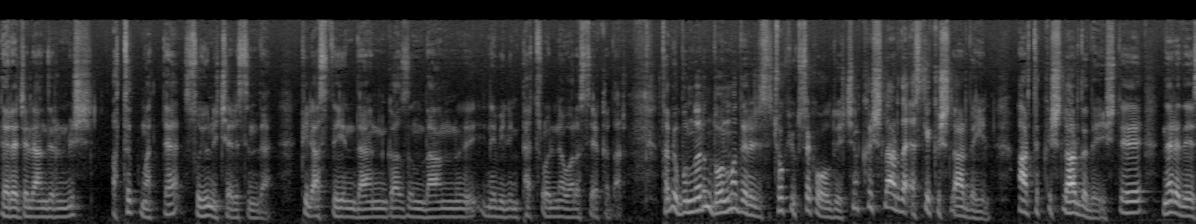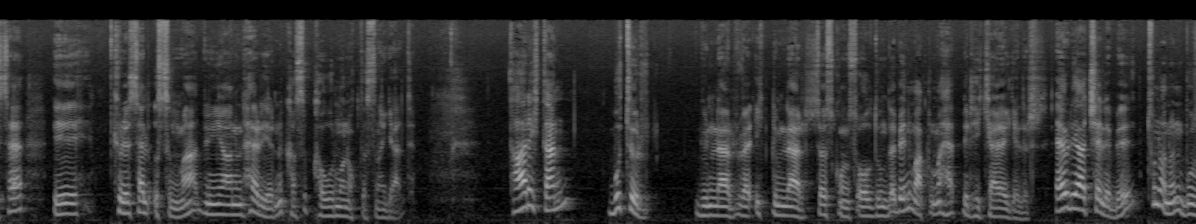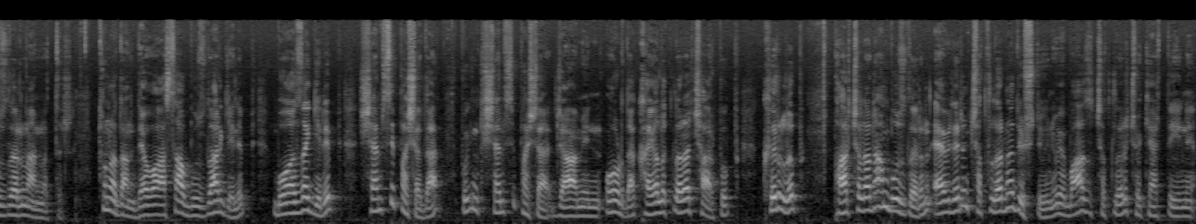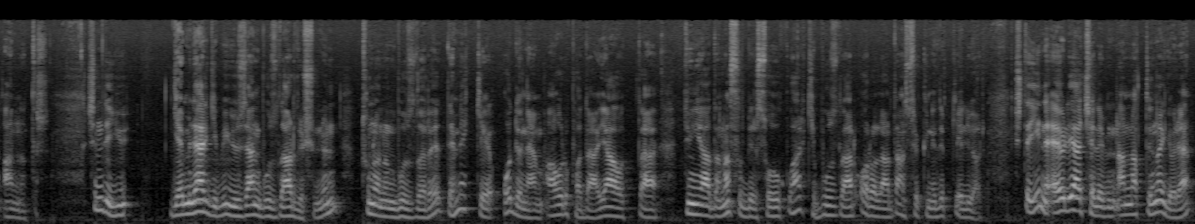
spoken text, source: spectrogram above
derecelendirilmiş atık madde suyun içerisinde. Plastiğinden, gazından, ne bileyim petrolüne varasıya kadar. Tabi bunların donma derecesi çok yüksek olduğu için kışlar da eski kışlar değil. Artık kışlar da değişti. Neredeyse e, küresel ısınma dünyanın her yerini kasıp kavurma noktasına geldi. Tarihten bu tür günler ve iklimler söz konusu olduğunda benim aklıma hep bir hikaye gelir. Evliya Çelebi Tuna'nın buzlarını anlatır. Tuna'dan devasa buzlar gelip Boğaz'a girip Şemsi Paşa'da bugünkü Şemsi Paşa Camii'nin orada kayalıklara çarpıp kırılıp parçalanan buzların evlerin çatılarına düştüğünü ve bazı çatıları çökerttiğini anlatır. Şimdi gemiler gibi yüzen buzlar düşünün. Tuna'nın buzları demek ki o dönem Avrupa'da yahut da dünyada nasıl bir soğuk var ki buzlar oralardan sökün edip geliyor. İşte yine Evliya Çelebi'nin anlattığına göre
